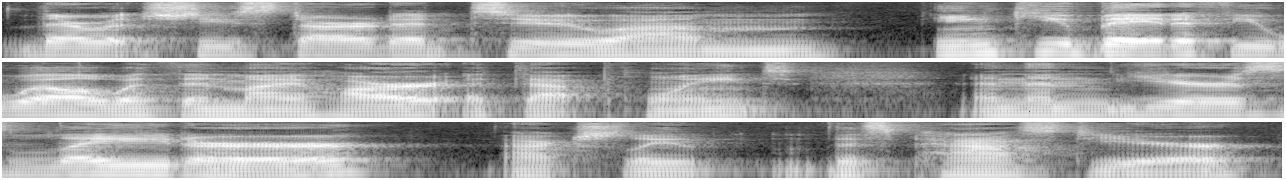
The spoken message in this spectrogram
there, was she started to um, incubate, if you will, within my heart at that point, and then years later, actually this past year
